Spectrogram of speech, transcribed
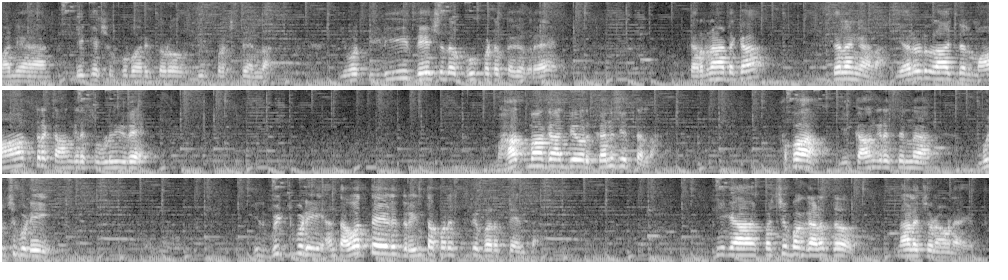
ಮಾನ್ಯ ಡಿ ಕೆ ಶಿವಕುಮಾರ್ ಇರ್ತಾರೋ ಈ ಪ್ರಶ್ನೆ ಅಲ್ಲ. ಇವತ್ತು ಇಡೀ ದೇಶದ ಭೂಪಟ ತೆಗೆದ್ರೆ ಕರ್ನಾಟಕ, ತೆಲಂಗಾಣ ಎರಡು ರಾಜ್ಯದಲ್ಲಿ ಮಾತ್ರ ಕಾಂಗ್ರೆಸ್ ಉಳಿದಿದೆ. ಮಹಾತ್ಮ ಗಾಂಧಿಯವ್ರ ಕನಸಿತ್ತಲ್ಲ. ಅಪ್ಪ, ಈ ಕಾಂಗ್ರೆಸ್ಸನ್ನ ಮುಚ್ಚಿಬಿಡಿ. ಇದು ಬಿಟ್ಬಿಡಿ ಅಂತ ಅವತ್ತೇ ಹೇಳಿದ್ರು, ಇಂಥ ಪರಿಸ್ಥಿತಿ ಬರುತ್ತೆ ಅಂತ. ಈಗ ಪಶ್ಚಿಮ ಬಂಗಾಳದ್ದು ನಾಳೆ ಚುನಾವಣೆ ಆಗುತ್ತೆ.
